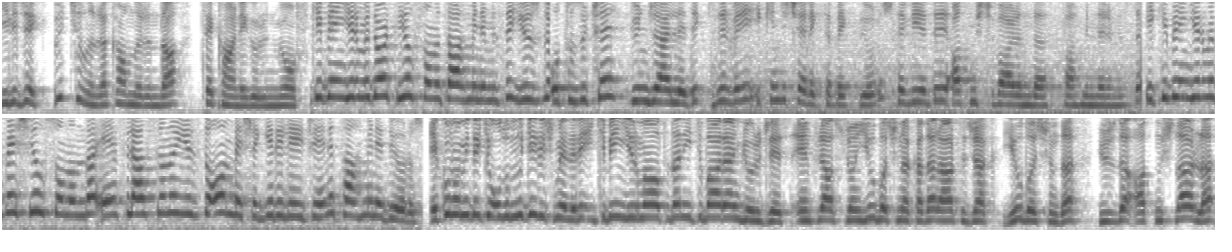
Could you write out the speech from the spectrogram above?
gelecek 3 yılın rakamlarında tek hane görünmüyor. 2024 yıl sonu tahminimizi %33'e güncelledik. Zirveyi ikinci çeyrekte bekliyoruz. Seviyede 60 civarında tahminlerimizde. 2025 yıl sonunda enflasyonun %15'e gerileyeceğini tahmin ediyoruz. Ekonomideki olumlu gelişmeleri 2026'dan itibaren göreceğiz. Enflasyon yılbaşına kadar artacak. Yılbaşında %60'larla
